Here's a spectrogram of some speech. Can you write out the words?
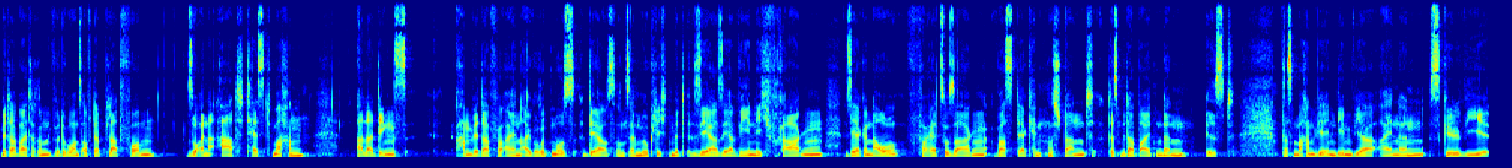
Mitarbeiterin würde bei uns auf der Plattform so eine Art Test machen. Allerdings haben wir dafür einen Algorithmus, der es uns ermöglicht, mit sehr, sehr wenig Fragen sehr genau vorherzusagen, was der Kenntnisstand des Mitarbeitenden ist. Das machen wir, indem wir einen Skill, wie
